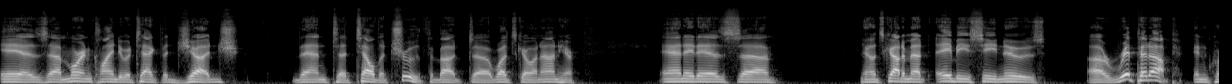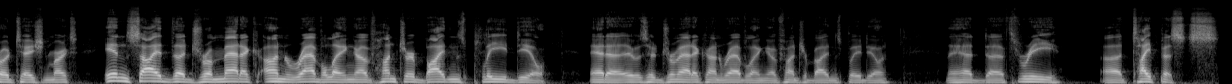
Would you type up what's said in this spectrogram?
is uh, more inclined to attack the judge than to tell the truth about uh, what's going on here. And it is, uh, you know, it's got him at ABC News. Uh, rip it up, in quotation marks, inside the dramatic unraveling of Hunter Biden's plea deal. And, it was a dramatic unraveling of Hunter Biden's plea deal. They had uh, three uh, typists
